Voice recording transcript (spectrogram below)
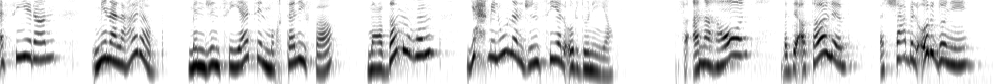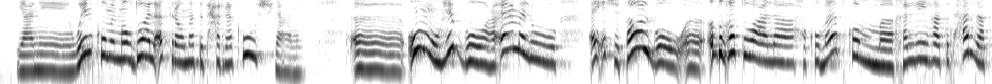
أسيرا من العرب من جنسيات مختلفة معظمهم يحملون الجنسية الأردنية. فأنا هون بدي أطالب الشعب الأردني يعني وينكم من موضوع الأسرة وما تتحركوش يعني. قوموا هبوا اعملوا. أي إشي طالبوا آه، اضغطوا على حكوماتكم خليها تتحرك.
